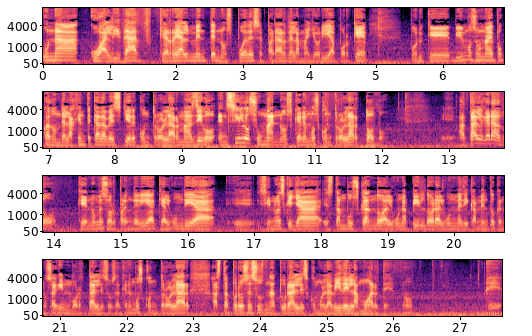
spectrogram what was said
una cualidad que realmente nos puede separar de la mayoría. ¿Por qué? Porque vivimos en una época donde la gente cada vez quiere controlar más. Digo, en sí los humanos queremos controlar todo. Eh, a tal grado que no me sorprendería que algún día, eh, si no es que ya están buscando alguna píldora, algún medicamento que nos haga inmortales, o sea, queremos controlar hasta procesos naturales como la vida y la muerte, ¿no? Eh,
